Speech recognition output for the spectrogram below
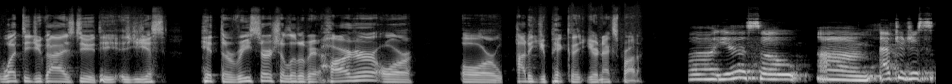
what did you guys do? Did you just hit the research a little bit harder or or how did you pick your next product? Uh, yeah. So um, after just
